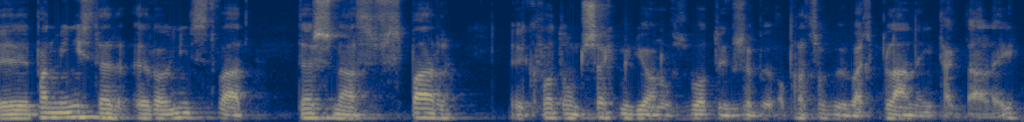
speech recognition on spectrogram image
Y, Pan minister rolnictwa też nas wsparł kwotą 3 milionów złotych, żeby opracowywać plany i tak dalej.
